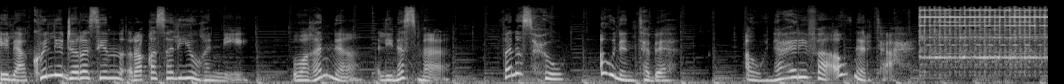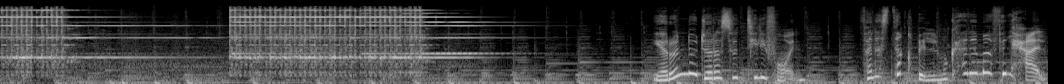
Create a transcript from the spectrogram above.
إلى كل جرس رقص ليغني وغنى لنسمع فنصحو أو ننتبه أو نعرف أو نرتاح. يرن جرس التليفون فنستقبل المكالمة في الحال.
